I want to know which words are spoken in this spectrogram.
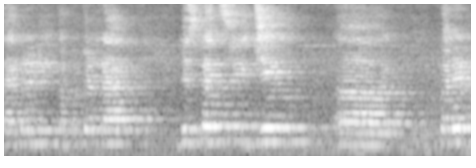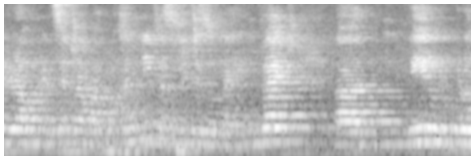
library computer lab dispensary gym parade ground etcetera మాకు అన్ని ఫెసిలిటీస్ ఉన్నాయి ఇన్ఫ్యాక్ట్ మీరు ఇప్పుడు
